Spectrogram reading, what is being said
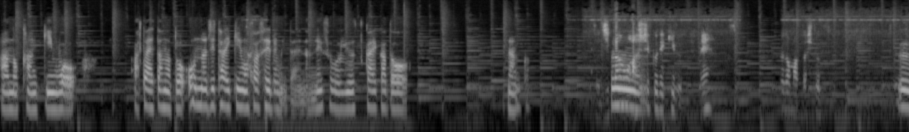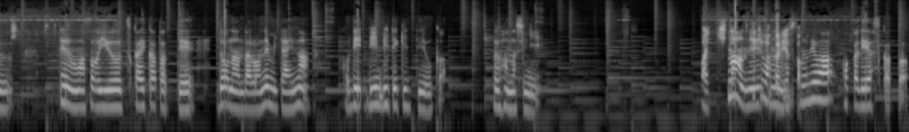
あの監禁を与えたのと同じ体験をさせるみたいなね、そういう使い方をなんか時間を圧縮できるんでね。それがまた一つ、うん。でもまあそういう使い方ってどうなんだろうねみたいなこうり倫理的っていうかそういう話にまあ、比まあね、較的わかりやすかった。うん、それは分かりやすかった。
